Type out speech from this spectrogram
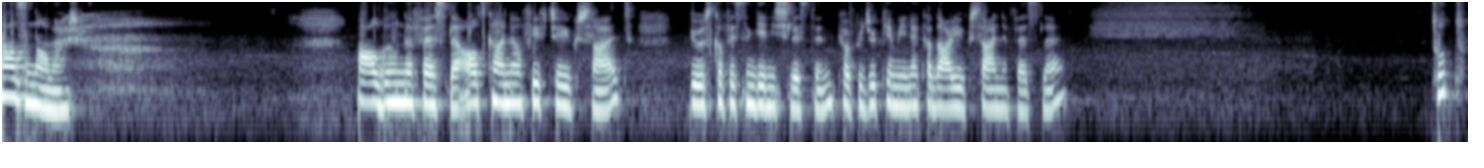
Ağzından ver. Aldığın nefesle alt karnı hafifçe yükselt. Göğüs kafesin genişlesin. Köprücük kemiğine kadar yüksel nefesle. Tut.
